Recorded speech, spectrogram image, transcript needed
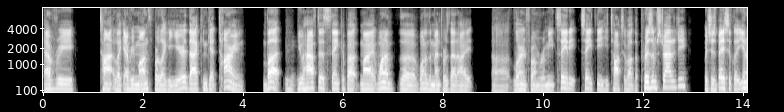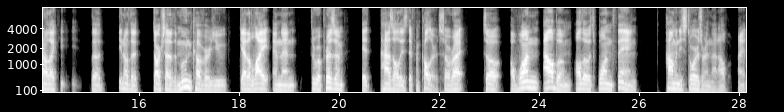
every time like every month for like a year that can get tiring but mm-hmm. you have to think about my one of the one of the mentors that i uh, learned from ramit sethi, sethi he talks about the prism strategy which is basically you know like the you know the dark side of the moon cover you get a light and then through a prism it has all these different colors so right so a one album although it's one thing how many stories are in that album right?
